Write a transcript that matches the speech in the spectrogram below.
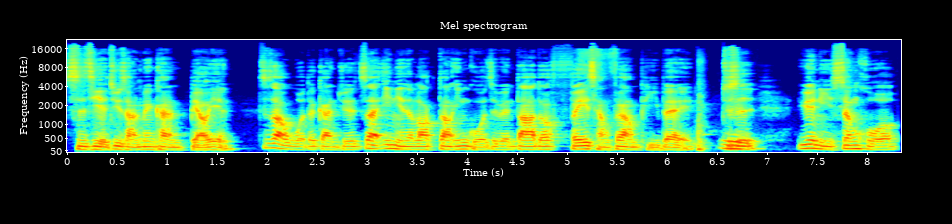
实体的剧场里面看表演？至少我的感觉，在一年的 lockdown，英国这边大家都非常非常疲惫，就是因为你生活。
